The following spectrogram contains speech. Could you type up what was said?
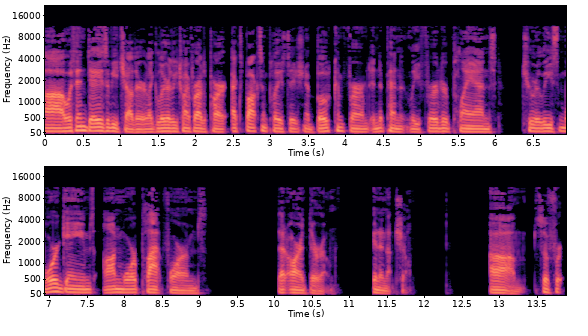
uh, within days of each other, like literally 24 hours apart, Xbox and PlayStation have both confirmed independently further plans to release more games on more platforms that aren't their own. In a nutshell. Um, so for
